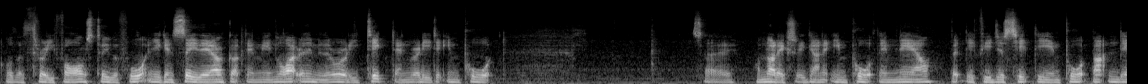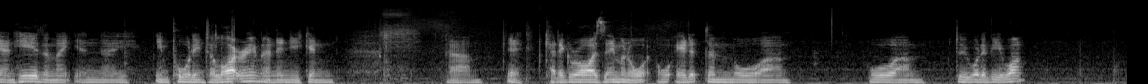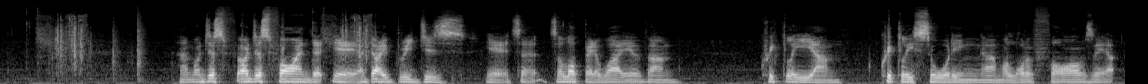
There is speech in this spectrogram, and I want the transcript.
or the three files to before and you can see there I've got them in Lightroom and they're already ticked and ready to import. So I'm not actually going to import them now but if you just hit the import button down here then they, they import into Lightroom and then you can um, yeah, categorize them and or, or edit them or um, or um, do whatever you want um, I just I just find that yeah Adobe Bridges yeah it's a it's a lot better way of um, quickly um, quickly sorting um, a lot of files out.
